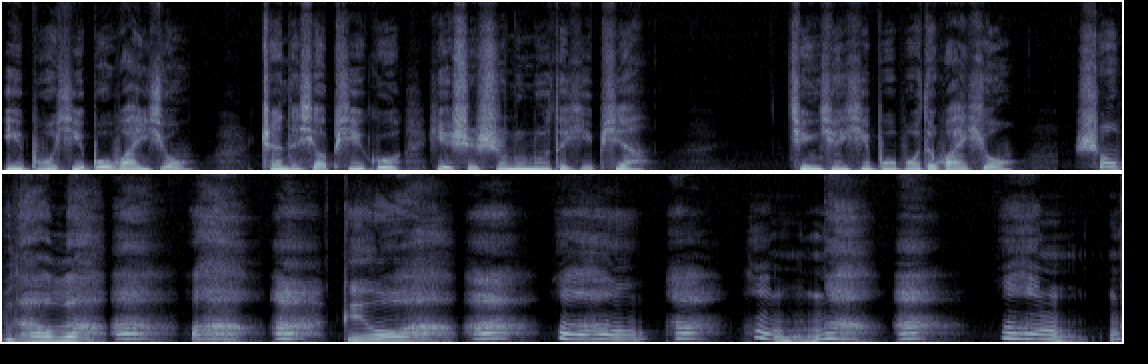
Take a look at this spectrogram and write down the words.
一波一波外涌，沾的小屁股也是湿漉漉的一片。情液一波波的外涌，受不了了，啊，给我，啊，啊！啊！啊！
